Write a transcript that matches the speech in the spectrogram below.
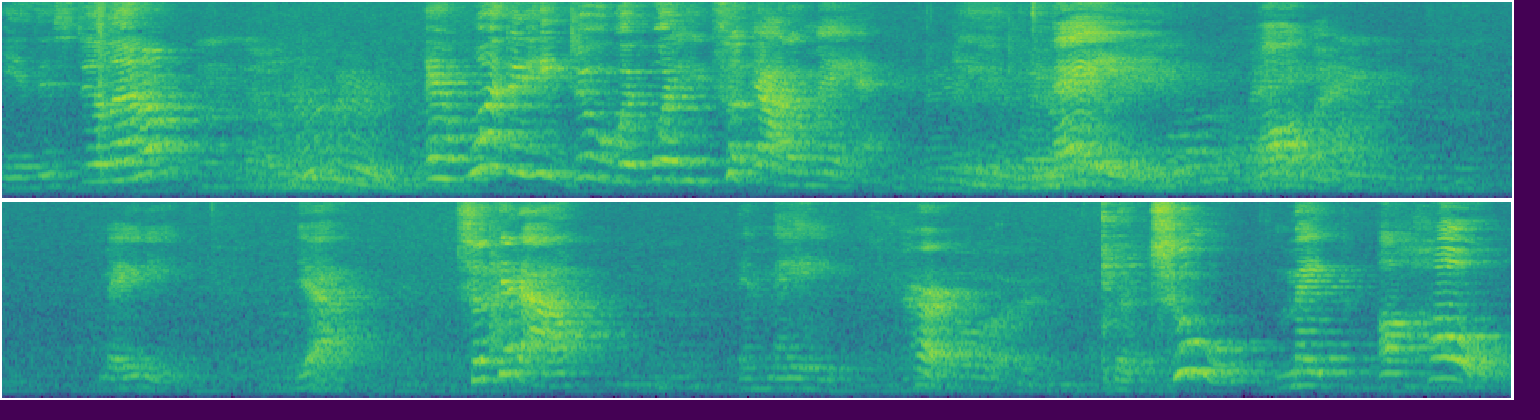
is it still in him? And what did he do with what he took out of man? He made woman. Maybe. Yeah. Took it out and made her. The two make a whole.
